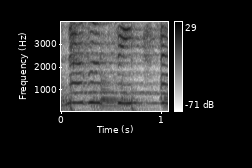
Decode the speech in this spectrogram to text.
never seen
